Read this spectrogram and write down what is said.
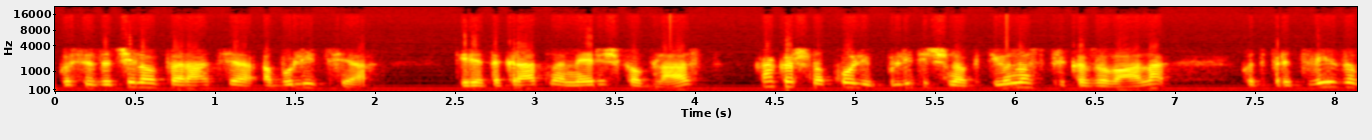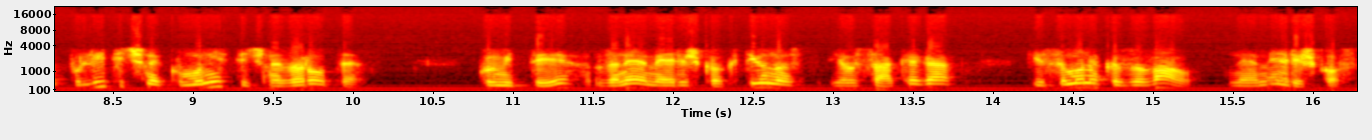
ko se je začela operacija Abolicija, kjer je takratna ameriška oblast kakršnokoli politično aktivnost prikazovala kot pretvezo politične komunistične zarote. Komite za neameriško aktivnost je vsakega, ki je samo nakazoval neameriškost,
